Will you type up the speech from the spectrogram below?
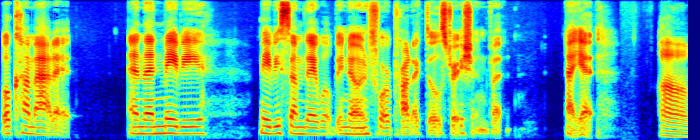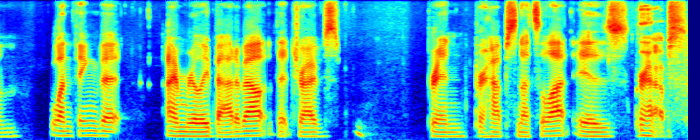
we'll come at it, and then maybe maybe someday we'll be known for product illustration, but not yet. Um, one thing that I'm really bad about that drives Bryn perhaps nuts a lot is Perhaps.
